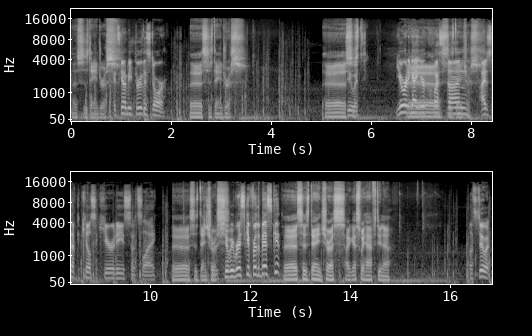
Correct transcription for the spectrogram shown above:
This is dangerous. It's gonna be through this door. This is dangerous. This Do it. You already got your This quest is done. dangerous. I just have to kill security, so it's like, This is should, dangerous. should we risk it for the biscuit? This is dangerous. I guess we have to now. Let's do it.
